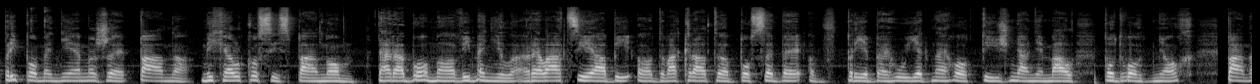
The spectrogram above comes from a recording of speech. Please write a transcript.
Pripomeniem, že pán Michalko si s pánom Tarabom vymenil relácie, aby e, dvakrát po sebe v priebehu jedného týždňa nemal po dvoch dňoch pán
